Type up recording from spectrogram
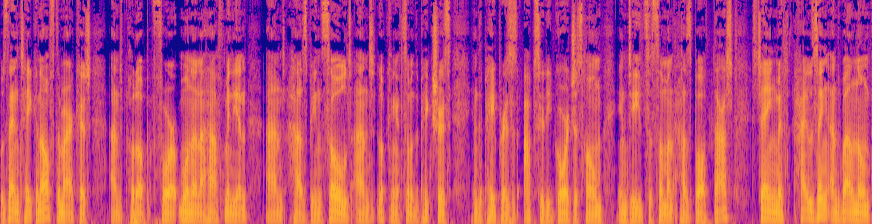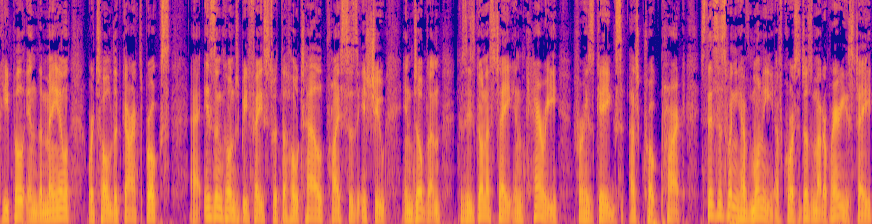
was then taken off the market and put up for one and a half million and has been sold. And looking at some of the pictures in the papers, is absolutely gorgeous home indeed. So someone has bought that. Staying with housing and well-known people in the Mail, we're told that Garth Brooks uh, isn't going to be faced with the hotel prices issue in Dublin because he's going to stay in Kerry for his gigs at Croke Park. So this is when you have money. Of course, it doesn't matter where you stay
